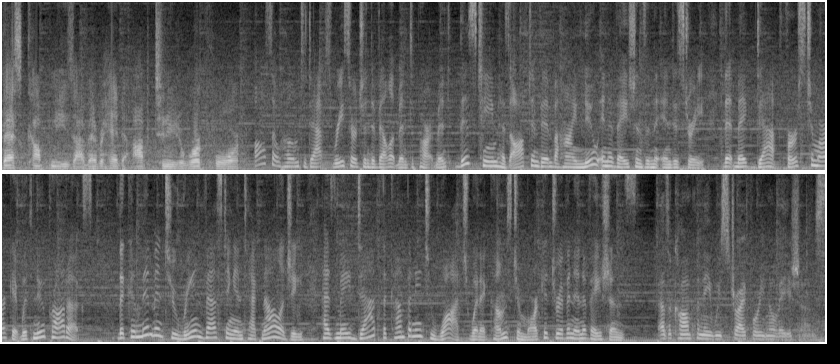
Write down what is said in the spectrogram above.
best companies I've ever had the opportunity to work for. Also home to DAP's Research and Development Department, this team has often been behind new innovations in the industry that make DAP first to market with new products. The commitment to reinvesting in technology has made DAP the company to watch when it comes to market driven innovations. as a company, we strive for innovations.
